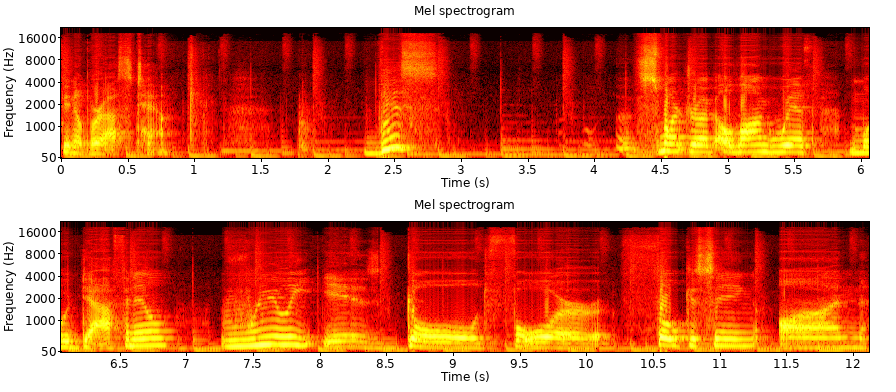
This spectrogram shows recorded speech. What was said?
Phenylpiracetam. This smart drug, along with modafinil, really is gold for focusing on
